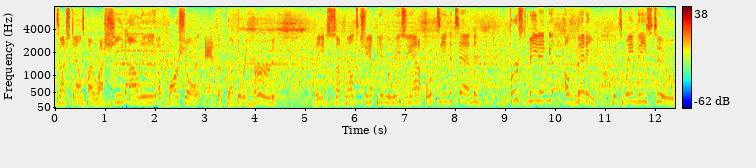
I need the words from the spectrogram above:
Touchdowns by Rasheen Ali of Marshall and the Thundering Herd leading Sun Belt champion Louisiana 14 to 10. First meeting of many between these two.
